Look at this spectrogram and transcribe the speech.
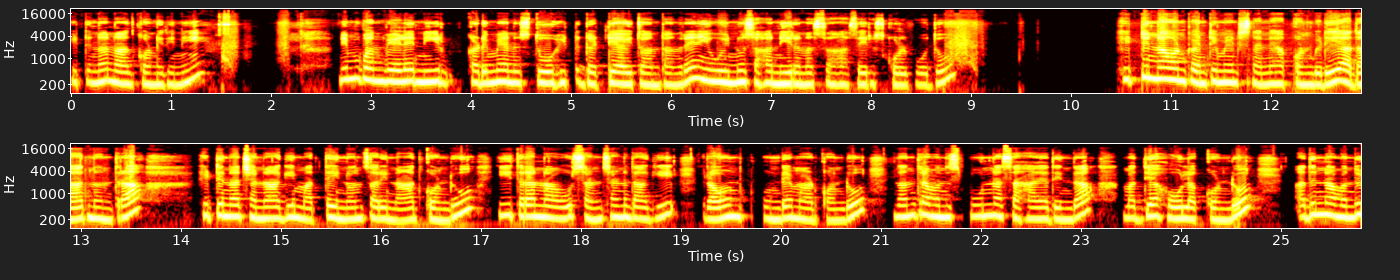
ಹಿಟ್ಟನ್ನು ನಾದ್ಕೊಂಡಿದ್ದೀನಿ ನಿಮ್ಗೊಂದು ವೇಳೆ ನೀರು ಕಡಿಮೆ ಅನ್ನಿಸ್ತು ಹಿಟ್ಟು ಗಟ್ಟಿ ಆಯಿತು ಅಂತಂದರೆ ನೀವು ಇನ್ನೂ ಸಹ ನೀರನ್ನು ಸಹ ಸೇರಿಸ್ಕೊಳ್ಬೋದು. ಹಿಟ್ಟನ್ನು ಒಂದು ಟ್ವೆಂಟಿ ಮಿನಿಟ್ಸ್ ನೆನೆ ಹಾಕ್ಕೊಂಡ್ಬಿಡಿ. ಅದಾದ ನಂತರ ಹಿಟ್ಟನ್ನು ಚೆನ್ನಾಗಿ ಮತ್ತೆ ಇನ್ನೊಂದು ಸಾರಿ ನಾದ್ಕೊಂಡು ಈ ಥರ ನಾವು ಸಣ್ಣ ಸಣ್ಣದಾಗಿ ರೌಂಡ್ ಉಂಡೆ ಮಾಡಿಕೊಂಡು ನಂತರ ಒಂದು ಸ್ಪೂನ್ನ ಸಹಾಯದಿಂದ ಮಧ್ಯ ಹೋಲ್ ಹಾಕ್ಕೊಂಡು ಅದನ್ನು ಒಂದು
